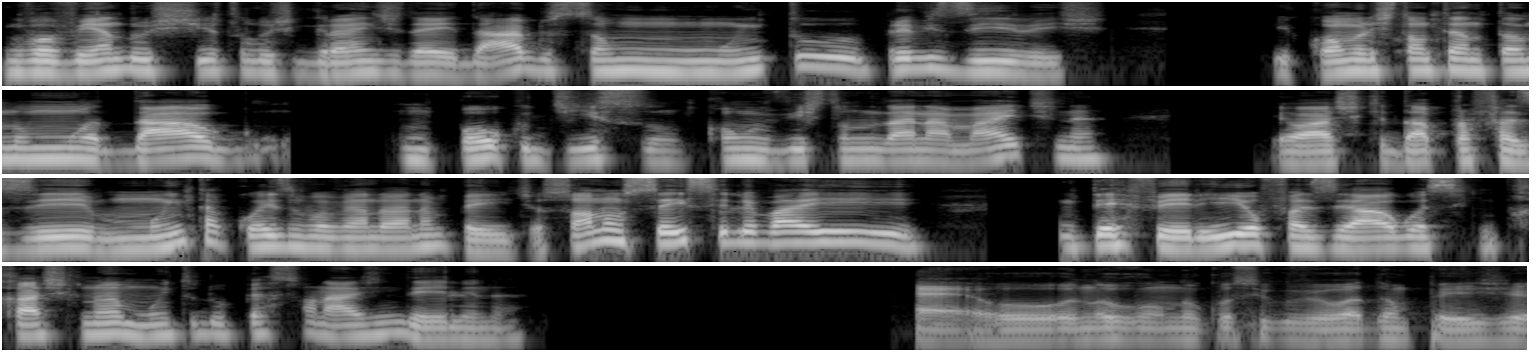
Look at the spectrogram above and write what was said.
envolvendo os títulos grandes da AEW são muito previsíveis. E como eles estão tentando mudar um pouco disso, como visto no Dynamite, né? Eu acho que dá para fazer muita coisa envolvendo o Adam Page. Eu só não sei se ele vai interferir ou fazer algo assim, porque acho que não é muito do personagem dele, né? É, eu não, não consigo ver o Adam Page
